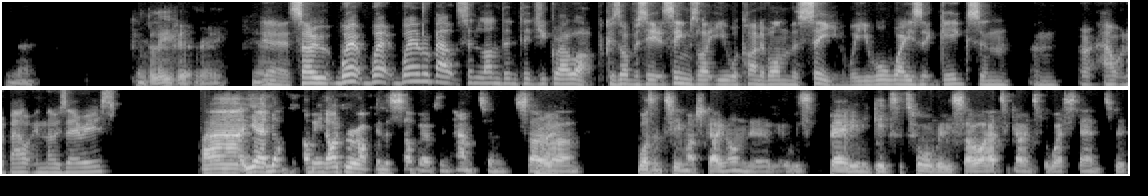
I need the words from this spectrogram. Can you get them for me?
you know, couldn't believe it really. Yeah. yeah. So where where whereabouts in London did you grow up? Because obviously it seems like you were kind of on the scene. Were you always at gigs and and out and about in those areas? Uh, yeah, not, I mean, I grew up in the suburbs in Hampton, so right. um, wasn't too much going on there. It was barely any gigs at all, really. So I had to go into the West End to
